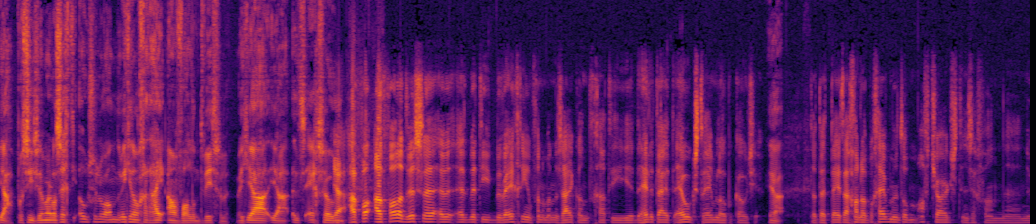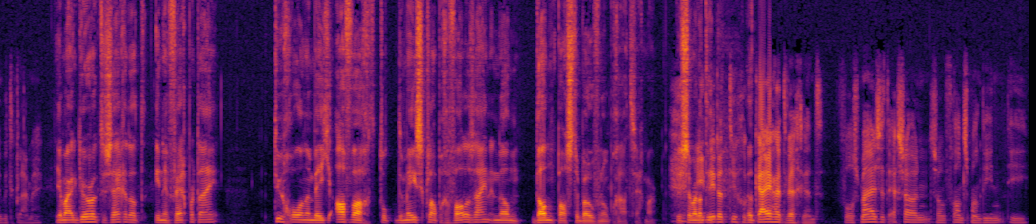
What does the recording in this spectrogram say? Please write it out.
Ja, precies. Maar dan zegt hij, oh, zullen we... Weet je, dan gaat hij aanvallend wisselen. Weet je, ja, ja het is echt zo... Ja, aanval- aanvallend wisselen en, en met die bewegingen van hem aan de zijkant gaat hij eh, de hele tijd heel extreem lopen coachen. Ja. Dat de Teta gewoon op een gegeven moment op hem afcharged en zegt van, eh, nu ben ik er klaar mee. Ja, maar ik durf ook te zeggen dat in een vechtpartij... Tuchel een beetje afwacht tot de meeste klappen gevallen zijn... en dan, dan pas er bovenop gaat, zeg maar. Dus maar, ik dat denk dat Tuchel dat- keihard wegrent. Volgens mij is het echt zo'n zo'n Fransman die, die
